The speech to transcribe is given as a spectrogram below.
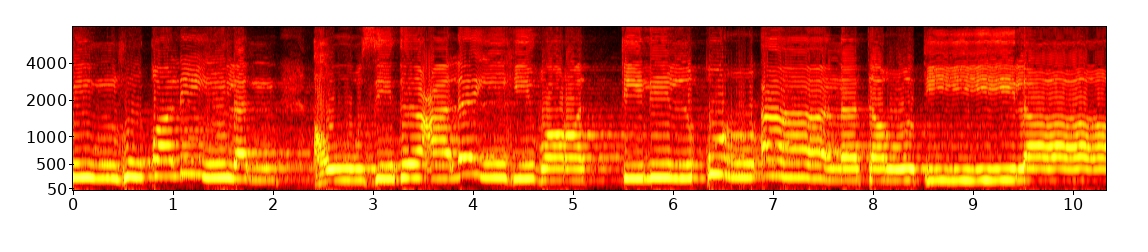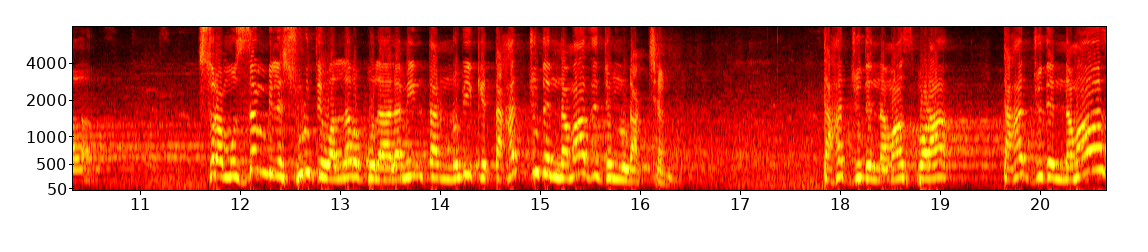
মিনহু কলিলান। আও জিদ আলাইহি ওয়ারাত্তিলিল কুরআনা তারতিলা সূরা মুজাম্মিলের শুরুতে আল্লাহ রাব্বুল আলামিন তার নবীকে তাহাজ্জুদের নামাজের জন্য ডাকছেন। তাহাজ্জুদের নামাজ পড়া, তাহাজ্জুদের নামাজ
